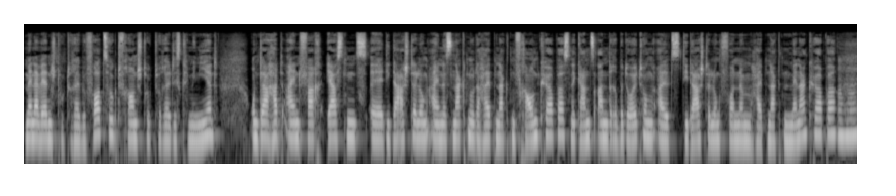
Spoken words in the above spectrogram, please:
Männer werden strukturell bevorzugt, Frauen strukturell diskriminiert. Und da hat einfach erstens äh, die Darstellung eines nackten oder halbnackten Frauenkörpers eine ganz andere Bedeutung als die Darstellung von einem halbnackten Männerkörper. Mhm.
